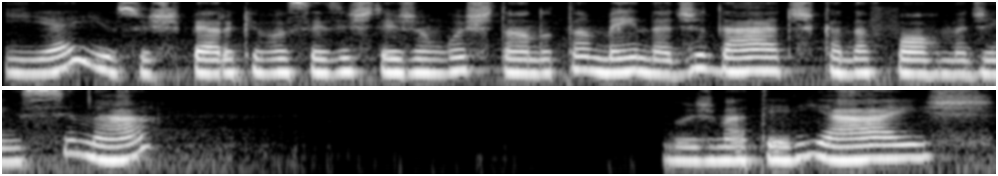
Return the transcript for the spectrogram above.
E é isso. Espero que vocês estejam gostando também da didática, da forma de ensinar, dos materiais.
